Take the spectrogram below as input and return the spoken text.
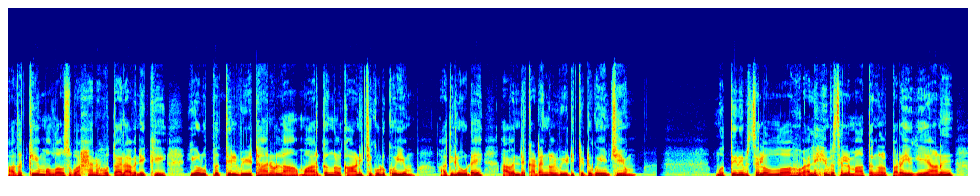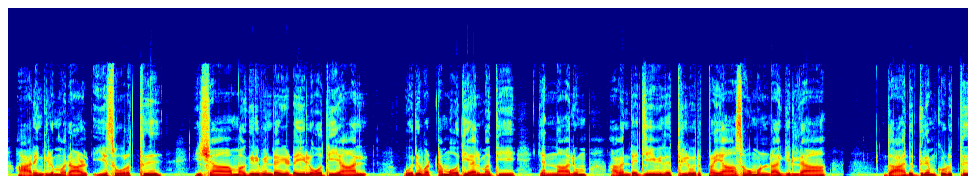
അതൊക്കെയും അള്ളാഹു സുബാനഹുത്താൽ അവനേക്ക് എളുപ്പത്തിൽ വീട്ടാനുള്ള മാർഗങ്ങൾ കാണിച്ചു കൊടുക്കുകയും അതിലൂടെ അവന്റെ കടങ്ങൾ വീടിക്കിട്ടുകയും ചെയ്യും. മുത്തനബി സല്ലല്ലാഹു അലഹി വസല്ലമ തങ്ങൾ പറയുകയാണ് ആരെങ്കിലും ഒരാൾ ഈ സൂറത്ത് ഇഷാ മഗ്രിബിന്റെ ഇടയിൽ ഓതിയാൽ ഒരു വട്ടം ഓതിയാൽ മതി. എന്നാലും അവന്റെ ജീവിതത്തിൽ ഒരു പ്രയാസവും ഉണ്ടാകില്ല. ദാരിദ്ര്യം കൊടുത്ത്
